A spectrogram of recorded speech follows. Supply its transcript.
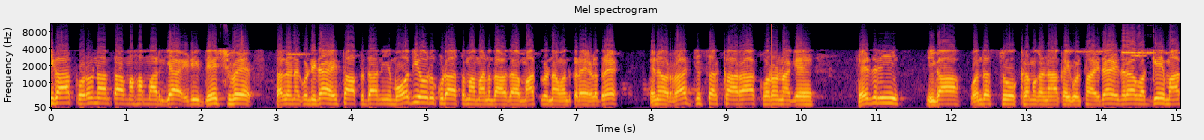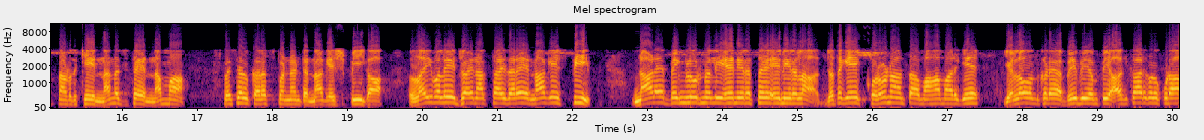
ಈಗ ಕೊರೋನಾ ಅಂತ ಮಹಾಮಾರಿಯ ಇಡೀ ದೇಶವೇ ತಲ್ಲಣಗೊಂಡಿದೆ. ಆಯ್ತಾ ಪ್ರಧಾನಿ ಮೋದಿ ಅವರು ಕೂಡ ತಮ್ಮ ಮನದಾಳದ ಮಾತುಗಳನ್ನ ಒಂದ್ ಕಡೆ ಹೇಳಿದ್ರೆ, ಏನೋ ರಾಜ್ಯ ಸರ್ಕಾರ ಕೊರೋನಾಗೆ ಹೆದರಿ ಈಗ ಒಂದಷ್ಟು ಕ್ರಮಗಳನ್ನ ಕೈಗೊಳ್ತಾ ಇದೆ. ಇದರ ಬಗ್ಗೆ ಮಾತನಾಡೋದಕ್ಕೆ ನನ್ನ ಜೊತೆ ನಮ್ಮ ಸ್ಪೆಷಲ್ ಕರೆಸ್ಪಾಂಡೆಂಟ್ ನಾಗೇಶ್ ಪಿ ಈಗ ಲೈವ್ ಅಲ್ಲಿ ಜಾಯ್ನ್ ಆಗ್ತಾ ಇದ್ದಾರೆ. ನಾಗೇಶ್ ಪಿ, ನಾಳೆ ಬೆಂಗಳೂರಿನಲ್ಲಿ ಏನಿರುತ್ತೆ ಏನಿರಲ್ಲ, ಜೊತೆಗೆ ಕೊರೋನಾ ಅಂತ ಮಹಾಮಾರಿಗೆ ಎಲ್ಲ ಒಂದ್ ಕಡೆ ಬಿಬಿಎಂಪಿ ಅಧಿಕಾರಿಗಳು ಕೂಡ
